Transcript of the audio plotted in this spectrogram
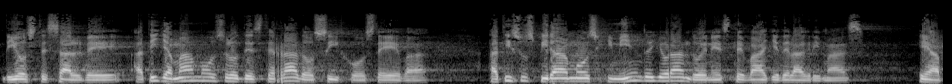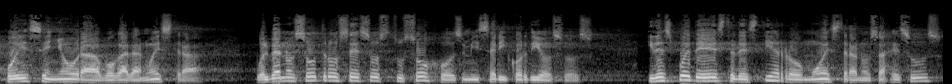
Dios te salve, a ti llamamos los desterrados hijos de Eva, a ti suspiramos gimiendo y llorando en este valle de lágrimas. Ea pues, Señora, abogada nuestra, vuelve a nosotros esos tus ojos misericordiosos, y después de este destierro muéstranos a Jesús,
